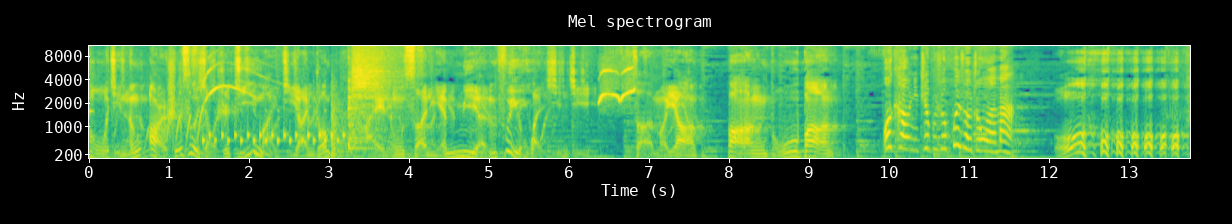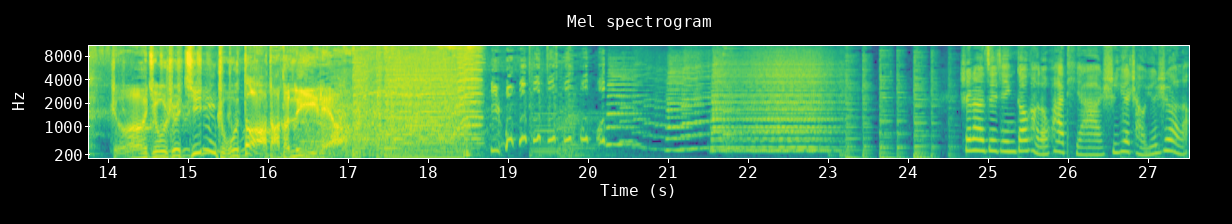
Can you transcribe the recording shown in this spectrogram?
不仅能二十四小时即买即安装，还能三年免费换新机，怎么样，棒不棒？我靠，你这不是会说中文吗？哦，这就是金主大大的力量。说到最近高考的话题啊，是越炒越热了。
